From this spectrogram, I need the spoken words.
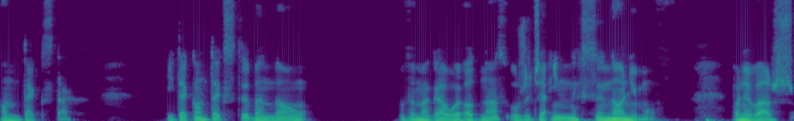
kontekstach. I te konteksty będą wymagały od nas użycia innych synonimów. ponieważ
